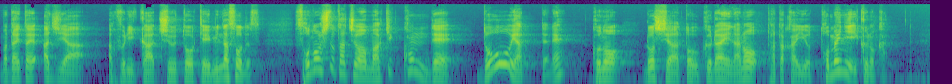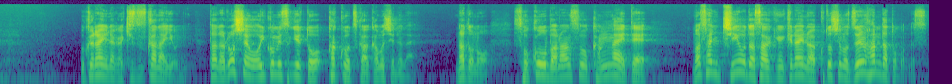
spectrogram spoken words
まあ、大体アジア、アフリカ、中東系、みんなそうです。その人たちを巻き込んで、どうやってね、このロシアとウクライナの戦いを止めに行くのか。ウクライナが傷つかないように。ただ、ロシアを追い込みすぎると核を使うかもしれない。などの、そこをバランスを考えて、まさに知恵を出さなきゃいけないのは今年の前半だと思うんです。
